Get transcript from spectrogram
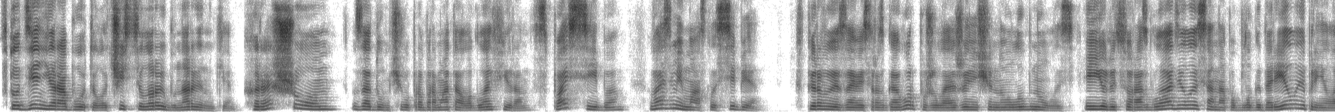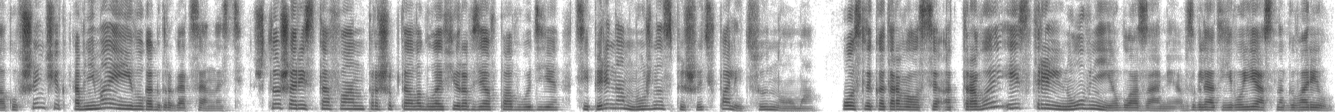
В тот день я работала, чистила рыбу на рынке. Хорошо, задумчиво пробормотала Глафира. Спасибо. Возьми масло себе. Впервые за весь разговор пожилая женщина улыбнулась. Ее лицо разгладилось, она поблагодарила и приняла кувшинчик, обнимая его как драгоценность. «Что ж, Аристофан», – прошептала Глафира, взяв поводье, – «теперь нам нужно спешить в полицию Нома». Ослик оторвался от травы и стрельнул в нее глазами. Взгляд его ясно говорил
